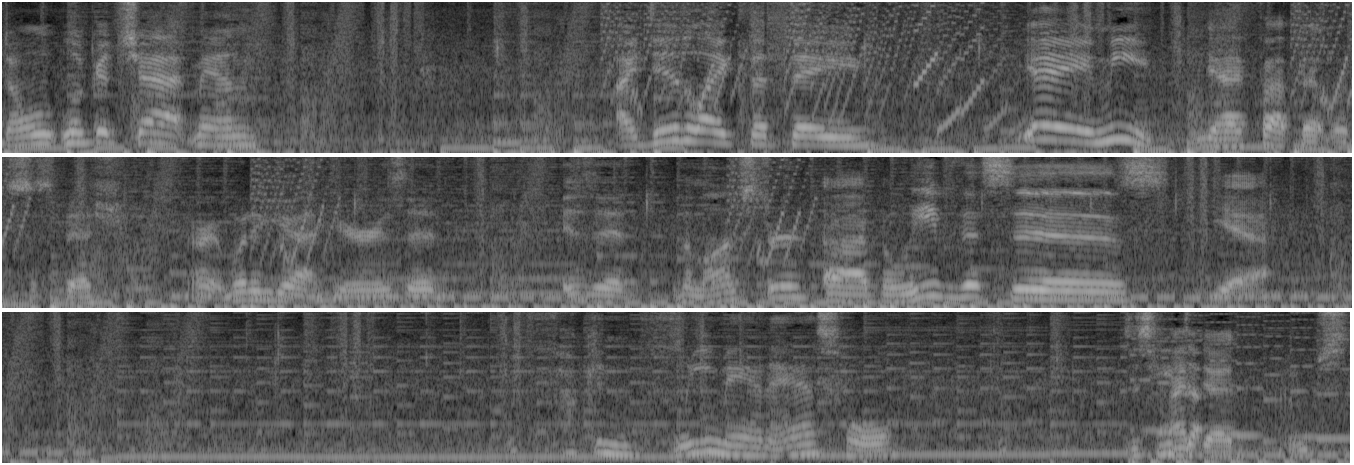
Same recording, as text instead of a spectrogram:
don't look at chat, man. I did like that they. Yay, meat! yeah, I thought that looked suspicious. All right, what do you got here? Is it, is it the monster? Uh, I believe this is yeah. Fucking flea man asshole. Does he? I'm dead. Oops.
